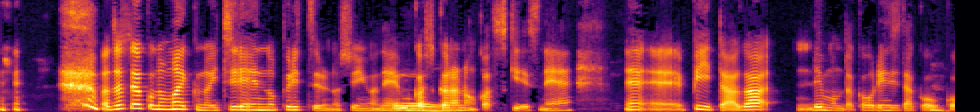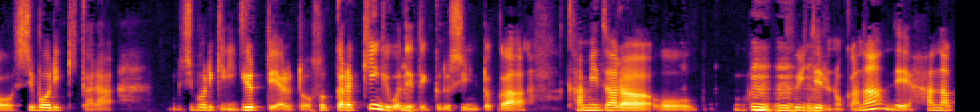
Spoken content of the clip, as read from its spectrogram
私はこのマイクの一連のプリッツェルのシーンはね、昔からなんか好きですね。ねえーピーターがレモンだかオレンジだかをこう絞り器から、絞り器にギュッてやるとそこから金魚が出てくるシーンとか、紙皿をうんうん、うん。拭いてるのかな、で花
